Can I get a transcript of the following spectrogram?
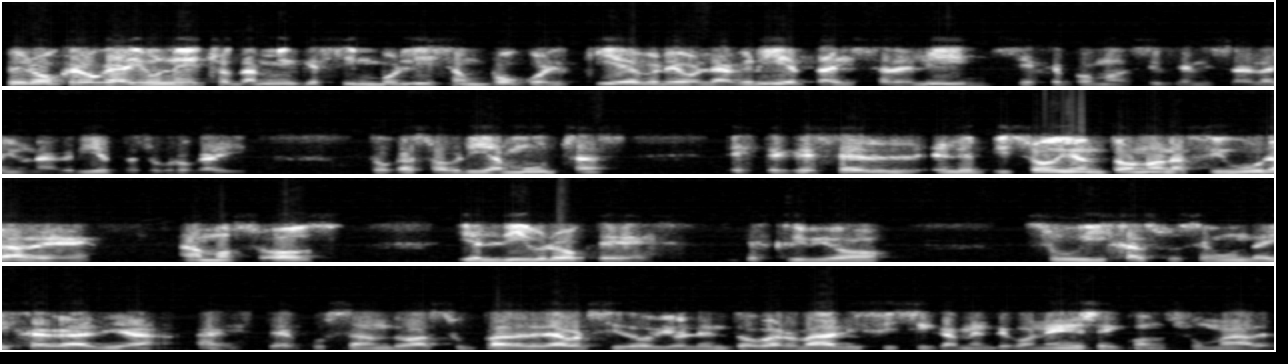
pero creo que hay un hecho también que simboliza un poco el quiebre o la grieta israelí, si es que podemos decir que en Israel hay una grieta, yo creo que hay, en todo caso habría muchas, este, que es el, el episodio en torno a la figura de Amos Oz y el libro que, escribió su hija, su segunda hija Galia, este, acusando a su padre de haber sido violento verbal y físicamente con ella y con su madre.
